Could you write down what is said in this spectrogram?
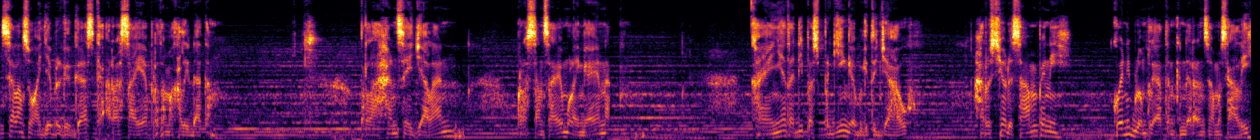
Saya langsung aja bergegas ke arah saya pertama kali datang. Perlahan saya jalan, perasaan saya mulai nggak enak. Kayaknya tadi pas pergi nggak begitu jauh. Harusnya udah sampai nih. Kok ini belum kelihatan kendaraan sama sekali?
